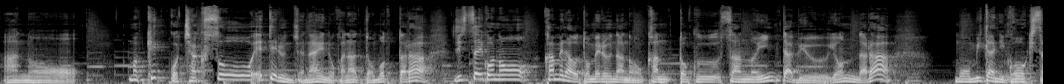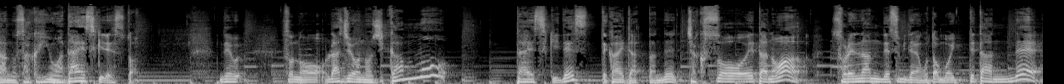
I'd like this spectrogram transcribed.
あの、まあ、結構着想を得てるんじゃないのかなと思ったら、実際このカメラを止めるなの監督さんのインタビュー読んだら、もう三谷幸喜さんの作品は大好きですと。で、そのラジオの時間も大好きですって書いてあったんで、着想を得たのはそれなんですみたいなことも言ってたんで、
